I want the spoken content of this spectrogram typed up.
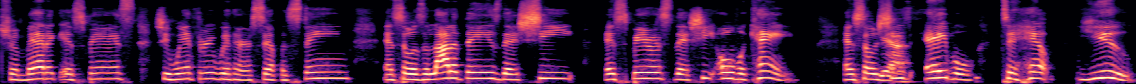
traumatic experience. She went through with her self esteem. And so it's a lot of things that she experienced that she overcame. And so she's able to help you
